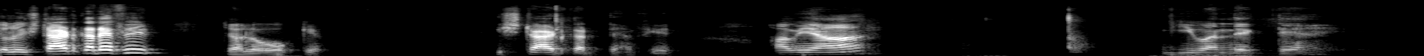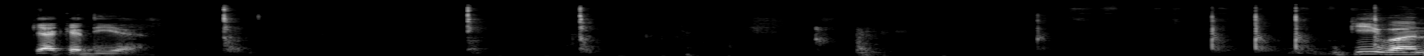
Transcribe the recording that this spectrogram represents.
चलो स्टार्ट करें फिर। चलो, ओके। स्टार्ट करते हैं फिर। हम यहाँ गिवन देखते हैं, क्या क्या दिया है। given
